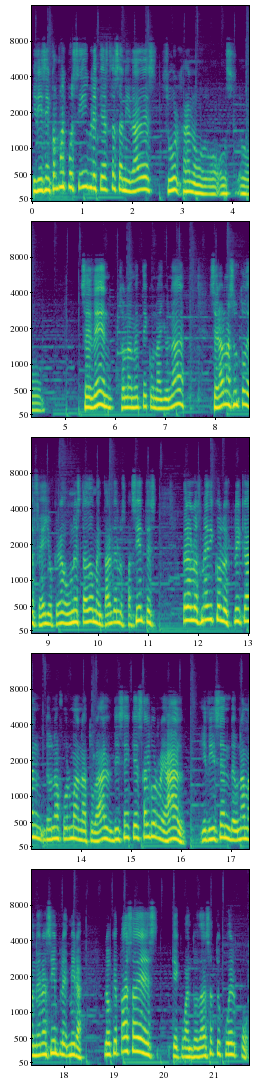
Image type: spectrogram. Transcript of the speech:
Y dicen, ¿cómo es posible que estas sanidades surjan o se den solamente con ayunar? será un asunto de fe, yo creo, un estado mental de los pacientes. Pero los médicos lo explican de una forma natural, dicen que es algo real y dicen de una manera simple, mira, lo que pasa es que cuando das a tu cuerpo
